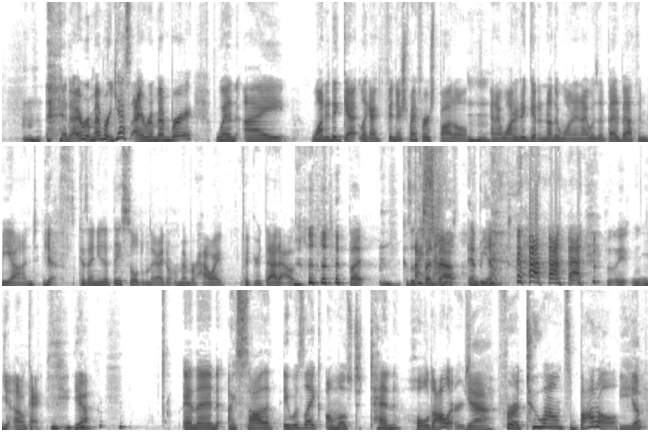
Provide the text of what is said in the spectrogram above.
and I remember, yes, I remember when I wanted to get like I finished my first bottle Mm-hmm. and I wanted to get another one and I was at Bed Bath and Beyond Yes, because I knew that they sold them there. I don't remember how I figured that out. but because it's I Bed saw- Bath and Beyond. yeah, okay. Yeah. And then I saw that it was like almost 10 whole dollars. Yeah. For a two ounce bottle. Yep.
